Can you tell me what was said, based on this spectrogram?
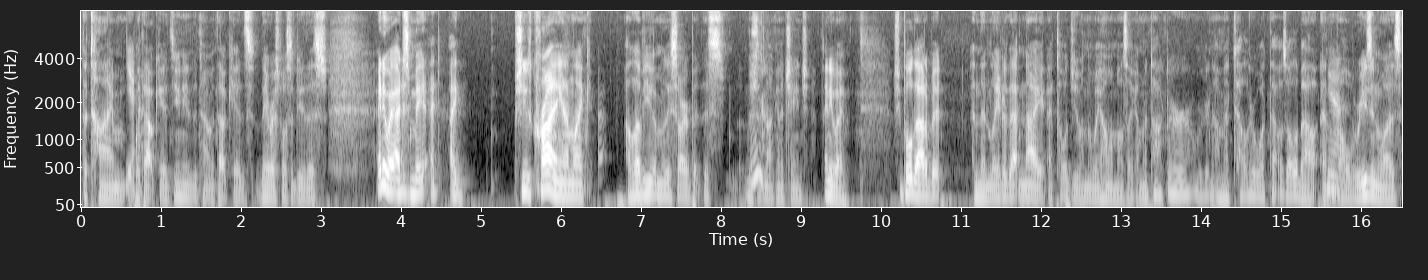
the time Yeah. without kids. You needed the time without kids. They were supposed to do this. Anyway, I just made I, I she was crying and I'm like, I love you. I'm really sorry, but this this is not going to change. Anyway, she pulled out of it. And then later that night, I told you on the way home, I was like, I'm going to talk to her. We're gonna, I'm going to tell her what that was all about. And Yeah. the whole reason was,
